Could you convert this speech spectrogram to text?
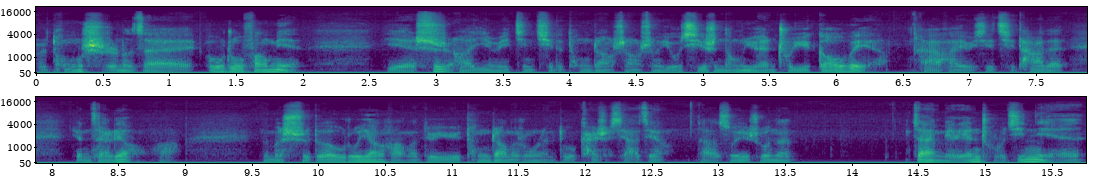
而同时呢，在欧洲方面。也是啊，因为近期的通胀上升，尤其是能源处于高位啊，啊，还有一些其他的原材料啊，那么使得欧洲央行呢对于通胀的容忍度开始下降啊，所以说呢，在美联储今年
